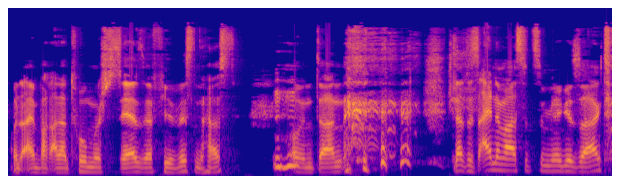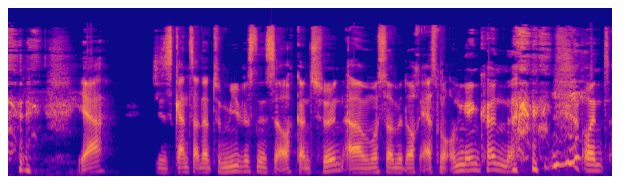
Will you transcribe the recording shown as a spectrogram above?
und einfach anatomisch sehr, sehr viel Wissen hast. Mhm. Und dann, ich glaube, das eine Mal hast du zu mir gesagt, ja, dieses ganze Anatomiewissen ist ja auch ganz schön, aber man muss damit auch erstmal umgehen können. Ne? Und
